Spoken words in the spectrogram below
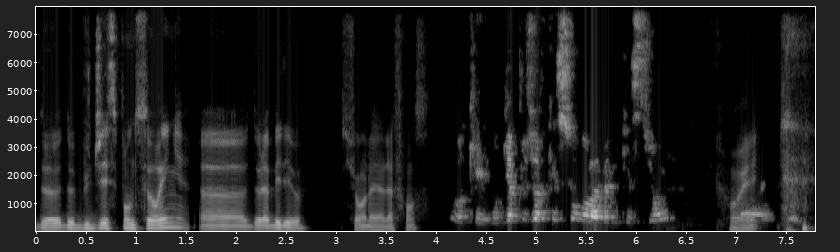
de, budget sponsoring euh, de la BDE sur la, France? Ok, donc il y a plusieurs questions dans la même question. Ouais.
